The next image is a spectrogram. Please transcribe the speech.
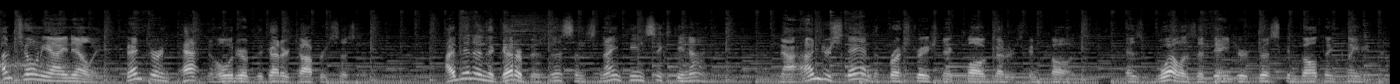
I'm Tony Einelli, inventor and patent holder of the gutter topper system. I've been in the gutter business since 1969. Now I understand the frustration that clogged gutters can cause, as well as the dangerous risk involved in cleaning them.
